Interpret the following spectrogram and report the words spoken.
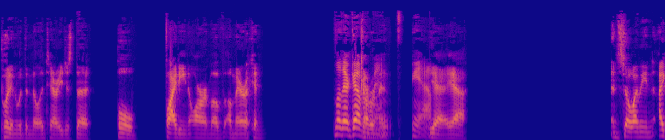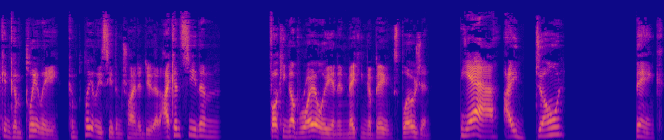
put in with the military just the whole fighting arm of American Well, their government. Government. Yeah. yeah, yeah. And so, I mean, I can completely, completely see them trying to do that. I can see them fucking up royally and, and making a big explosion. Yeah. I don't think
